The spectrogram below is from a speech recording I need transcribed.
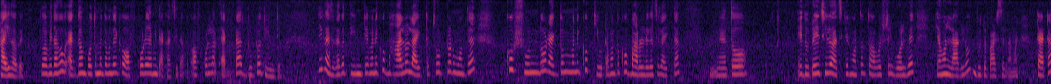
হাই হবে। তো আমি দেখো, একদম প্রথমে তোমাদেরকে অফ করে আমি দেখাচ্ছি। দেখো অফ করলাম একটা, দুটো, তিনটে। ঠিক আছে, দেখো তিনটে মানে খুব ভালো লাইটটা ছোট্টর মধ্যে খুব সুন্দর, একদম মানে খুব কিউট আমার তো খুব ভালো লেগেছে লাইটটা তো এই দুটোই ছিল আজকের মতো, তো অবশ্যই বলবে কেমন লাগল দুটো পার্সেল আমার। টাটা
